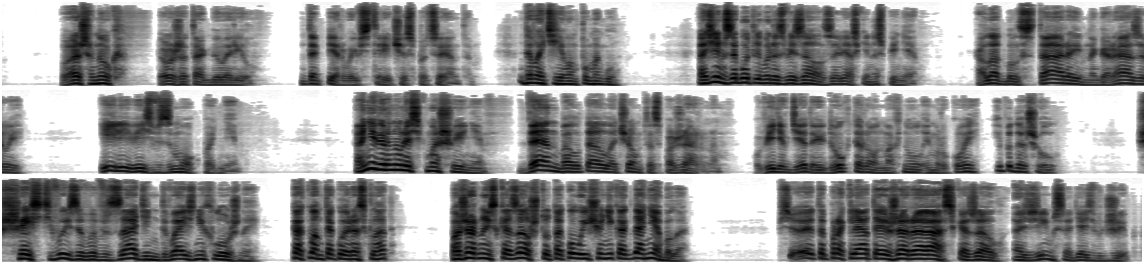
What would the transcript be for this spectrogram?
Ваш внук тоже так говорил. До первой встречи с пациентом. Давайте я вам помогу. Азим заботливо развязал завязки на спине. Халат был старый, многоразовый, или весь взмок под ним. Они вернулись к машине. Дэн болтал о чем-то с пожарным. Увидев деда и доктора, он махнул им рукой и подошел. «Шесть вызовов за день, два из них ложные. Как вам такой расклад? Пожарный сказал, что такого еще никогда не было». «Все это проклятая жара», — сказал Азим, садясь в джип.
